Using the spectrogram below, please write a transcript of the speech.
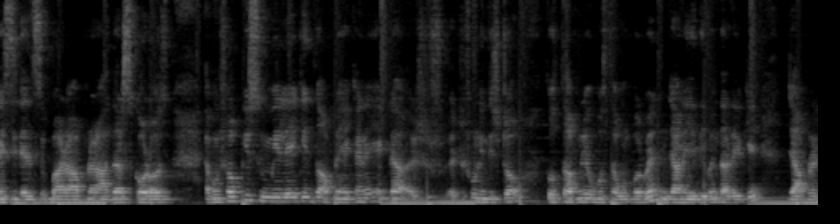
রেসিডেন্স বা আপনার আদার্স খরচ, এবং সব কিছু মিলে কিন্তু আপনি এখানে একটা একটা সুনির্দিষ্ট তথ্য আপনি উপস্থাপন করবেন, জানিয়ে দেবেন তাদেরকে যে আপনার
